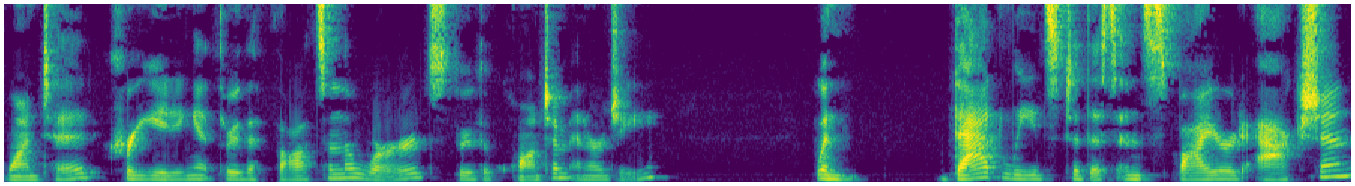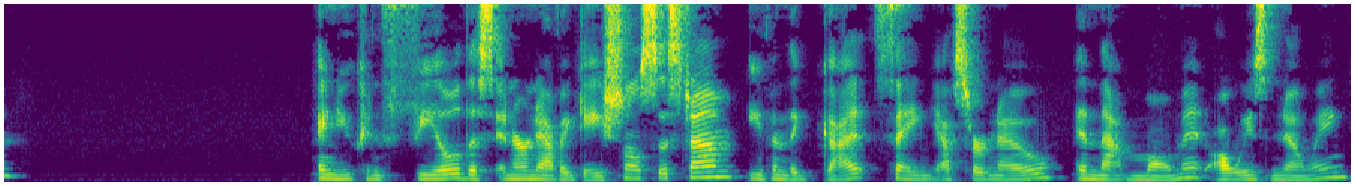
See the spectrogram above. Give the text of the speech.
wanted, creating it through the thoughts and the words, through the quantum energy. When that leads to this inspired action, and you can feel this inner navigational system, even the gut saying yes or no in that moment, always knowing.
